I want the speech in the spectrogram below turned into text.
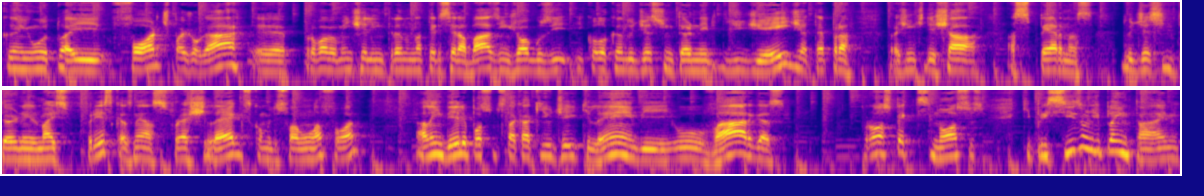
canhoto aí forte para jogar, é, provavelmente ele entrando na terceira base em jogos e, e colocando o Justin Turner de DH, até para a gente deixar as pernas do Justin Turner mais frescas, né, as fresh legs, como eles falam lá fora. Além dele, eu posso destacar aqui o Jake Lamb, o Vargas, prospects nossos que precisam de playing time,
